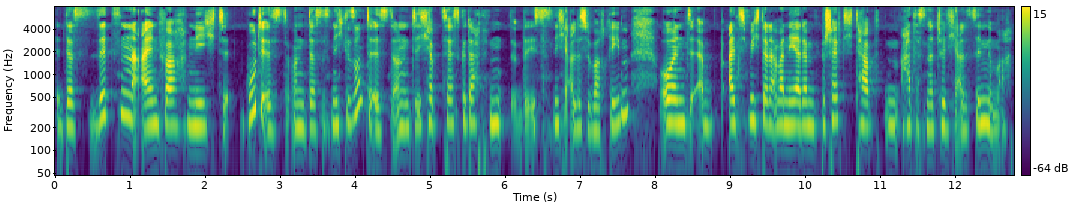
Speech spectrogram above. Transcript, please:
das Sitzen einfach nicht gut ist und dass es nicht gesund ist. Und ich habe zuerst gedacht, hm, ist das nicht alles übertrieben? Und äh, als ich mich dann aber näher damit beschäftigt habe, hat das natürlich alles Sinn gemacht.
